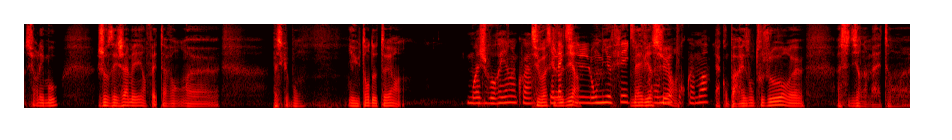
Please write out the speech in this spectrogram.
sur les mots. J'osais jamais en fait avant, euh, parce que bon, il y a eu tant d'auteurs. Moi je vaux rien quoi. Tu vois ce Il y que en je a veux qui dire l'ont mieux fait, qui Mais bien sûr. mieux, pourquoi moi? La comparaison toujours, euh, à se dire non mais attends, euh,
